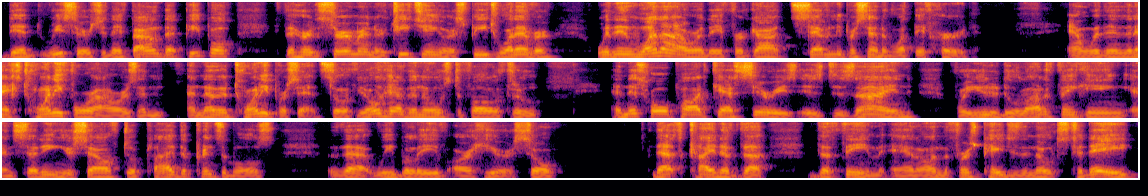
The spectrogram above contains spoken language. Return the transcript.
did research and they found that people, if they heard a sermon or teaching or a speech, whatever, within one hour, they forgot 70% of what they've heard. And within the next 24 hours, and another 20%. So if you don't have the notes to follow through, and this whole podcast series is designed for you to do a lot of thinking and setting yourself to apply the principles that we believe are here. So that's kind of the the theme. And on the first page of the notes today,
